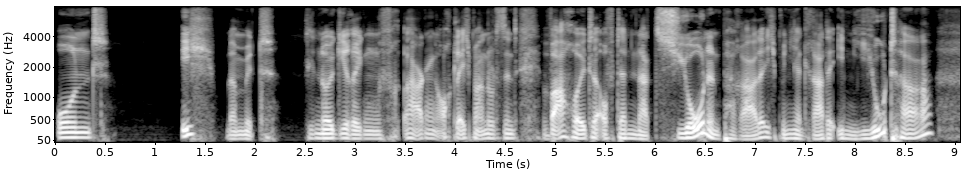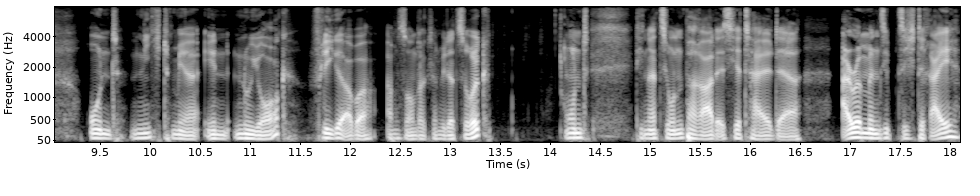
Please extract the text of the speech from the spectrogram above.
und ich, damit die neugierigen Fragen auch gleich beantwortet sind, war heute auf der Nationenparade. Ich bin ja gerade in Utah und nicht mehr in New York, fliege aber am Sonntag dann wieder zurück. Und die Nationenparade ist hier Teil der Ironman 73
